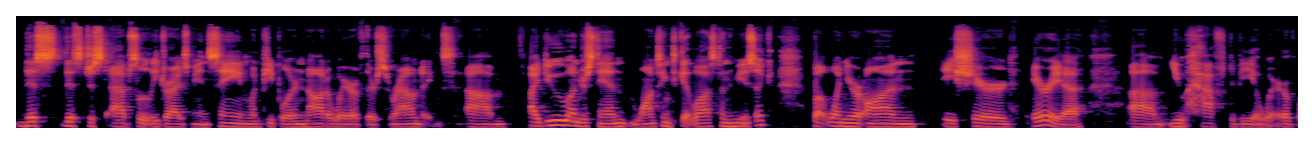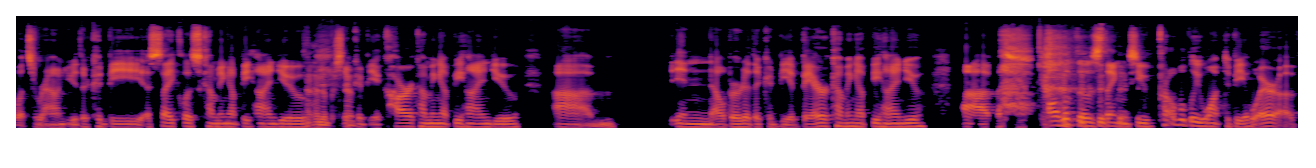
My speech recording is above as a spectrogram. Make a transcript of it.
this this just absolutely drives me insane when people are not aware of their surroundings um, i do understand wanting to get lost in the music but when you're on a shared area um, you have to be aware of what's around you. There could be a cyclist coming up behind you. 100%. There could be a car coming up behind you. Um, in Alberta, there could be a bear coming up behind you. Um, all of those things you probably want to be aware of,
